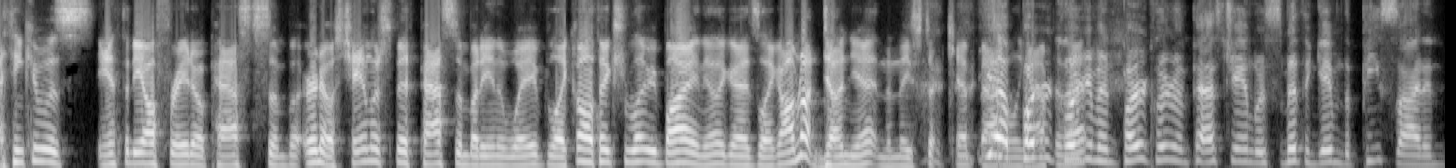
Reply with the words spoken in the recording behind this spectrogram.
i think it was anthony alfredo passed somebody or no it was chandler smith passed somebody in the wave like oh thanks for letting me by and the other guy's like oh, i'm not done yet and then they st- kept Yeah, battling Parker after Kligerman, Parker Kligerman passed Chandler Smith and gave him the peace sign, and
